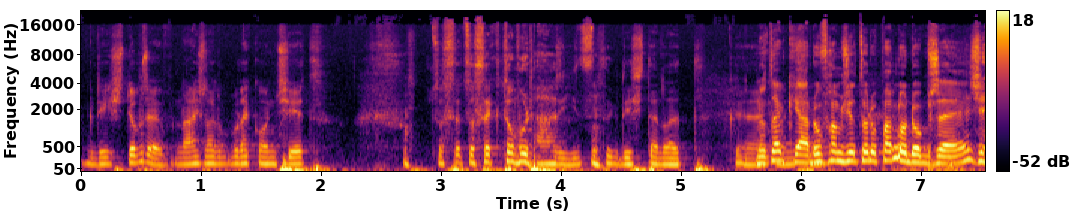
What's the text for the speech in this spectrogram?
Když, dobře, náš let bude končit, co se, co se k tomu dá říct, když ten let No tak já doufám, že to dopadlo dobře, že,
